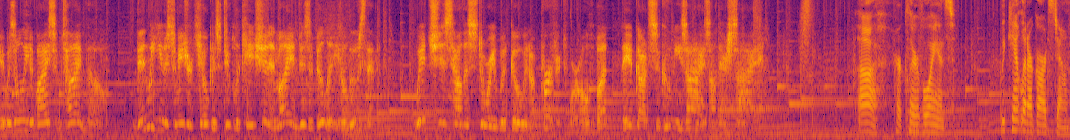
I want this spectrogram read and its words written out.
It was only to buy some time, though. Then we used Major Kyoka's duplication and my invisibility to lose them. Which is how the story would go in a perfect world, but they've got Tsugumi's eyes on their side. Ah, her clairvoyance. We can't let our guards down.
